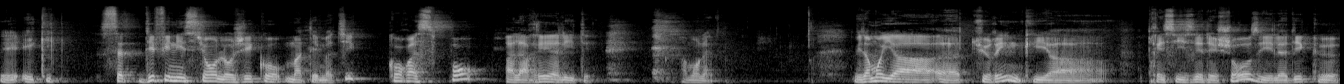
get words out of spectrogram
et, et qui, cette définition logico-mathématique correspond à la réalité, à mon avis. Évidemment, il y a euh, Turing qui a précisé des choses. Il a dit que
